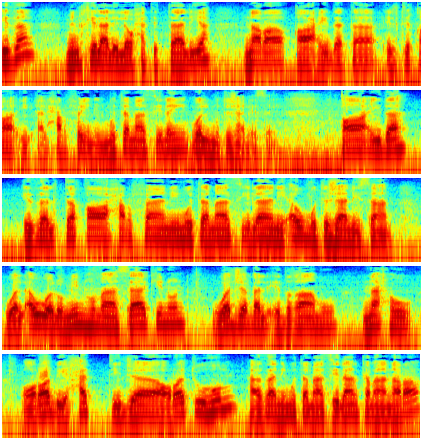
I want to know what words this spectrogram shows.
إذا من خلال اللوحة التالية نرى قاعدة التقاء الحرفين المتماثلين والمتجانسين. قاعدة إذا التقى حرفان متماثلان أو متجانسان والأول منهما ساكن وجب الإدغام نحو ربحت تجارتهم هذان متماثلان كما نرى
